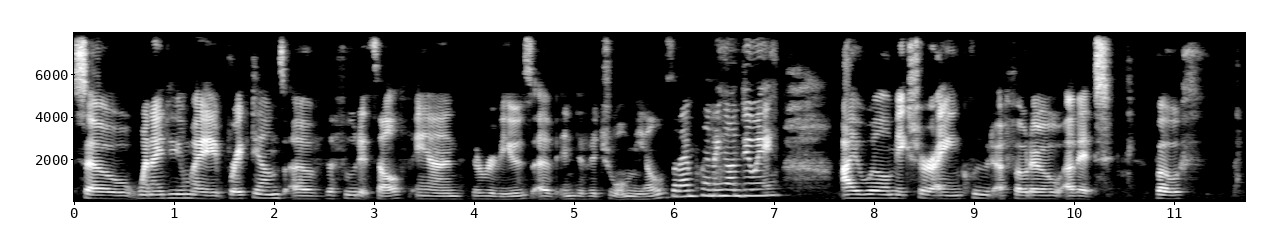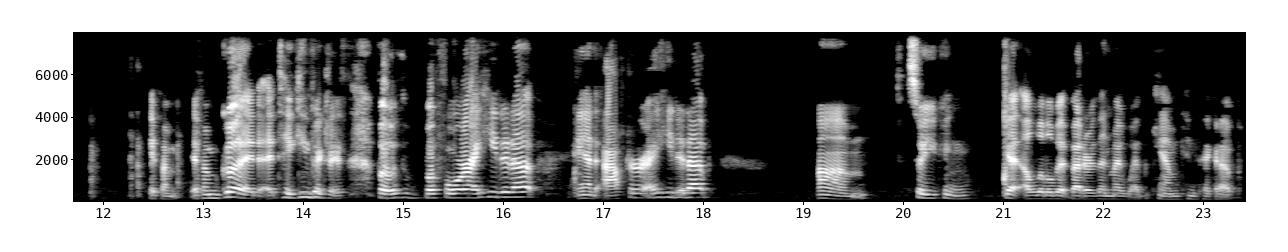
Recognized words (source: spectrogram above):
So when I do my breakdowns of the food itself and the reviews of individual meals that I'm planning on doing, I will make sure I include a photo of it both if I'm if I'm good at taking pictures, both before I heat it up and after I heat it up. Um, so you can get a little bit better than my webcam can pick up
